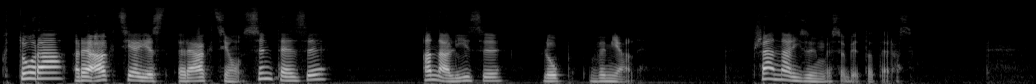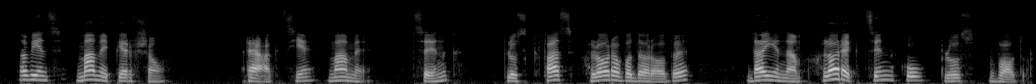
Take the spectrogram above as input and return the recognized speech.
Która reakcja jest reakcją syntezy, analizy lub wymiany? Przeanalizujmy sobie to teraz. No więc mamy pierwszą reakcję, mamy cynk plus kwas chlorowodorowy daje nam chlorek cynku plus wodór.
